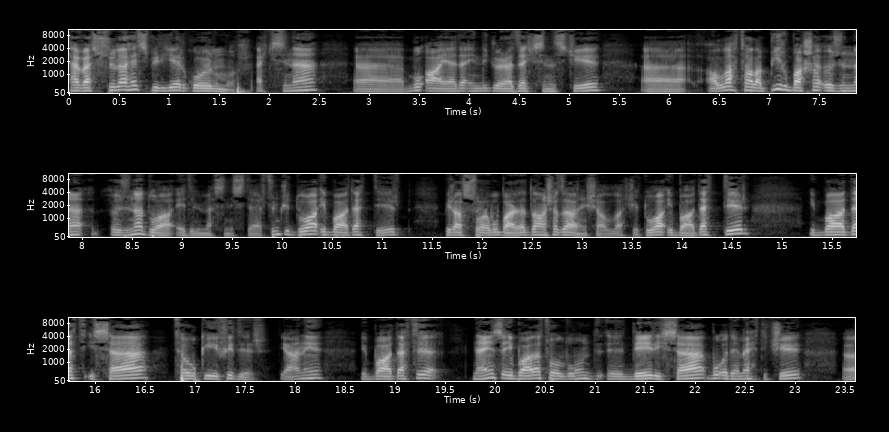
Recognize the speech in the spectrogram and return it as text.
təvəssülə heç bir yer qoyulmur. Əksinə, bu ayədə indi görəcəksiniz ki, Allah Taala birbaşa özünə özünə dua edilməsini istər. Çünki dua ibadətdir. Biraz sonra bu barədə danışacağıq inşallah ki, dua ibadətdir. İbadət isə təvqifidir. Yəni ibadəti nəyinsə ibadət olduğunu e, deyiriksə, bu o deməkdir ki, ə,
